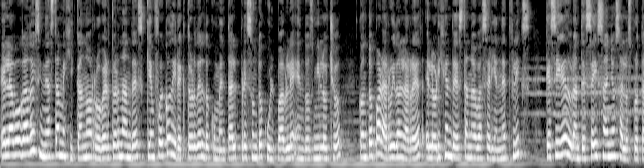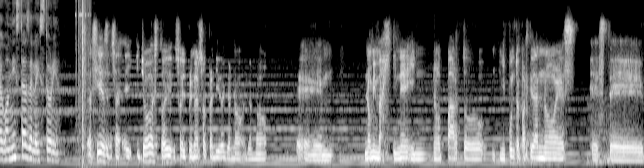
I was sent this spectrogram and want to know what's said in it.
El abogado y cineasta mexicano Roberto Hernández, quien fue codirector del documental Presunto Culpable en 2008, contó para Ruido en la Red el origen de esta nueva serie en Netflix que sigue durante seis años a los protagonistas de la historia. Así es, yo estoy, soy el primer sorprendido, yo no, yo no, eh, no me imaginé y no parto, mi punto de partida no es este,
